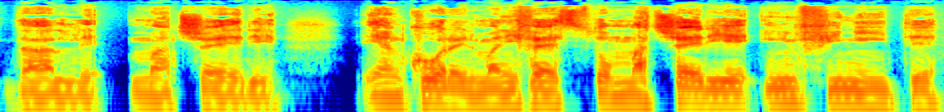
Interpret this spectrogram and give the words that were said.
dalle macerie e ancora il manifesto Macerie infinite,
